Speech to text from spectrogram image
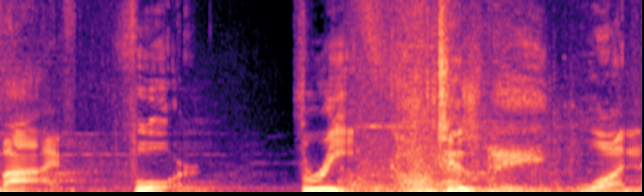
Five, four, three, two, one.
